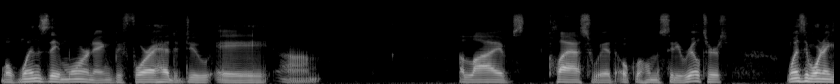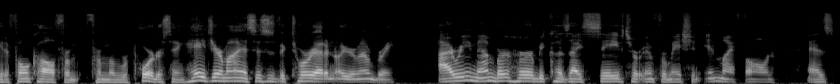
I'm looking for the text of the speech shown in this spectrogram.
Well, Wednesday morning before I had to do a um, a live class with Oklahoma City Realtors, Wednesday morning I get a phone call from from a reporter saying, "Hey, Jeremiah, this is Victoria. I don't know you remember me." I remember her because I saved her information in my phone as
